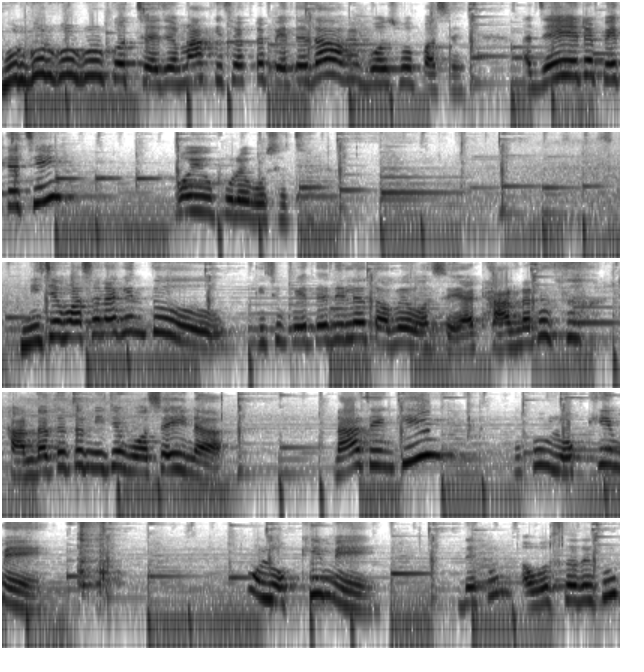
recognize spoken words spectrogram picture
ঘুর ঘুর ঘুর ঘুর করছে, যে মা, কিছু একটা পেতে দাও, আমি বসবো পাশে। আর যেই এটা পেতেছি, ওই উপরে বসেছে। নিচে বসে না কিন্তু, কিছু পেতে দিলে তবে বসে। আর ঠান্ডাতে তো ঠান্ডাতে তো নিচে বসেই না। না চিঙ্কি খুব লক্ষ্মী মেয়ে। ও, লক্ষ্মী মেয়ে। দেখুন, অবস্থা দেখুন।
